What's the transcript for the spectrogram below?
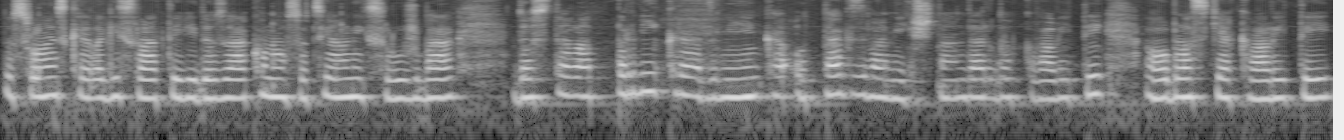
do slovenskej legislatívy, do zákona o sociálnych službách dostala prvýkrát zmienka o tzv. štandardoch kvality a oblastiach kvality.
